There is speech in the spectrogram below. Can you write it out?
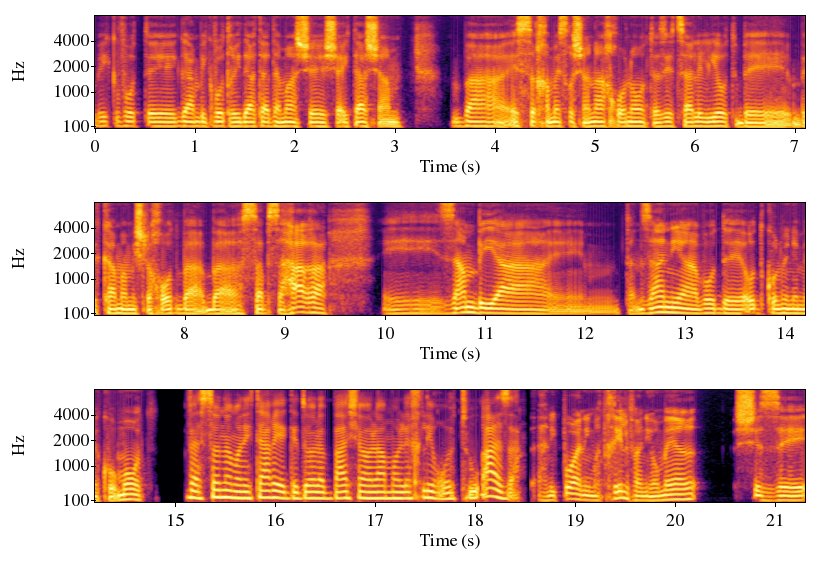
בעקבות, אה, גם בעקבות רעידת האדמה שהייתה שם ב-10-15 שנה האחרונות, אז יצא לי להיות בכמה משלחות בסאב סהרה, זמביה, טנזניה ועוד כל מיני מקומות. והאסון ההומניטרי הגדול הבא שהעולם הולך לראות הוא עזה. אני פה, אני מתחיל ואני אומר שזה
